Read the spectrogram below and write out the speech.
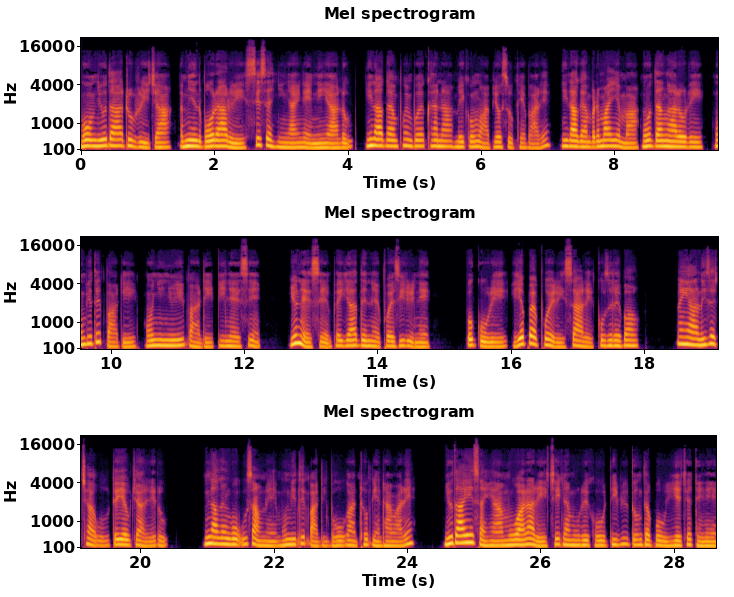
မွန်မျိုးသားတို့တွေကြားအမြင်သဘောထားတွေစစ်ဆက်ညှိနှိုင်းတဲ့နေရာလို့ညီလာခံဖွင့်ပွဲခမ်းနားမိကုံးမှာပြောဆိုခဲ့ပါတယ်။ညီလာခံပထမရက်မှာမွန်တန်ဃာတော်တွေမွန်ပြည်သစ်ပါတီမွန်ညီညွတ်ရေးပါတီပြည်နယ်ဆင့်မြို့နယ်ဆင့်ဖိတ်ကြားတဲ့ဖွဲ့စည်းတွေနဲ့ပုဂ္ဂိုလ်တွေရက်ပတ်ဖွဲ့တွေစတဲ့ကိုယ်စားလှယ်ပေါင်း 246ဦးတက်ရောက်ကြတယ်လို့ညီလာခံကိုဦးဆောင်တဲ့မွန်ပြည်သစ်ပါတီဘိုးကထုတ်ပြန်ထားပါတယ်။မြို့သားရေးဆိုင်ရာမူဝါဒတွေအခြေခံမှုတွေကိုတည်ပြုသုံးသပ်ဖို့ရည်ရွယ်ချက်တင်တဲ့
